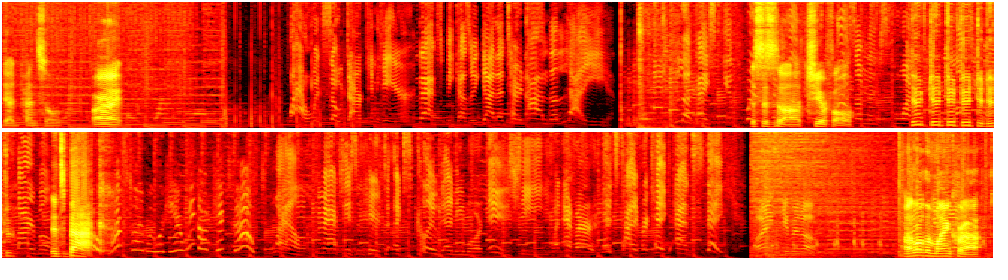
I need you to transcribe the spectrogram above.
Dead pencil. Alright. Wow, it's so dark in here. That's because we gotta turn on the light. Look, Ice Cube. This is uh cheerful. Awesomeness. What Do do do do do do do. It's back. Oh, last time we were here, we got kicked out. Well, Match isn't here to exclude anymore, is she? Whatever. It's time for cake and steak. I ain't giving up. I love the Minecraft.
